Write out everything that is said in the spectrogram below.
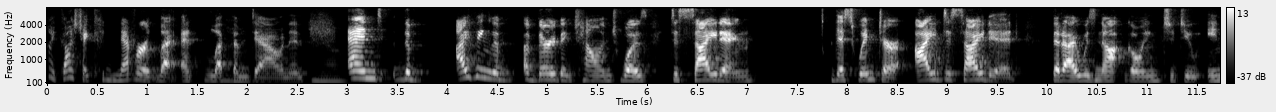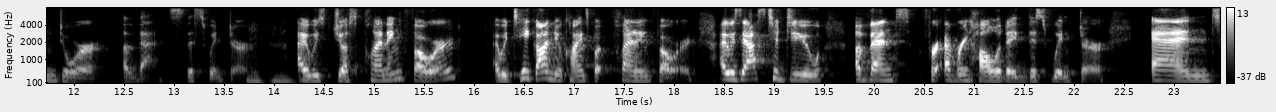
my gosh i could never let let them down and yeah. and the i think the a very big challenge was deciding this winter, I decided that I was not going to do indoor events this winter. Mm-hmm. I was just planning forward. I would take on new clients, but planning forward. I was asked to do events for every holiday this winter. And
